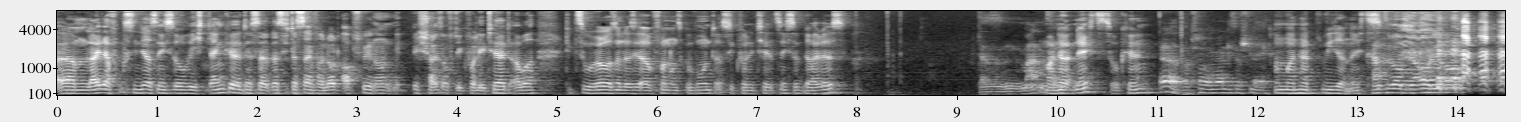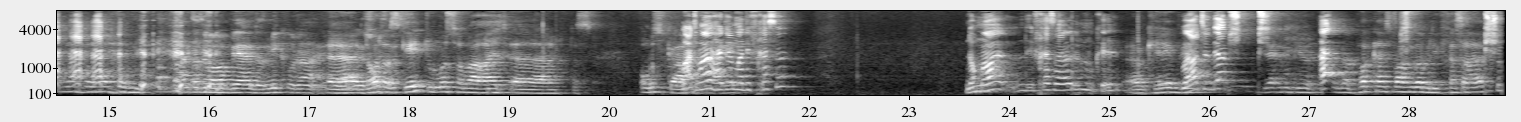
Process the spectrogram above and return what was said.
Ähm, leider funktioniert das nicht so, wie ich denke, deshalb, dass ich das einfach laut abspiele und ich scheiße auf die Qualität, aber die Zuhörer sind das ja von uns gewohnt, dass die Qualität jetzt nicht so geil ist. Das ist ein Mann. Man hört nichts, okay. Ja, das war schon mal gar nicht so schlecht. Und man hört wieder nichts. Kannst du überhaupt ein Audio. Kannst du das überhaupt während das Mikro da. Äh, doch, das geht, du musst aber halt äh, das Ausgaben. Warte mal, halt mal die Fresse. Nochmal die Fresse halten, okay. Okay, wir- Warte, ja, pst, während wir Ah. unseren Podcast machen, sollen wir die Fresse halten. pst,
